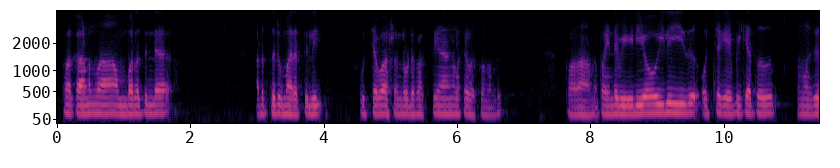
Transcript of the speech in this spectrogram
ഇപ്പോൾ കാണുന്ന ആ അമ്പലത്തിന്റെ അടുത്തൊരു മരത്തിൽ ഉച്ചഭാഷണിലൂടെ ഭക്തിഗാനങ്ങളൊക്കെ വെക്കുന്നുണ്ട്. അപ്പോൾ അതാണ്. അപ്പോൾ അതിന്റെ വീഡിയോയിൽ ഇത് ഒച്ച കേൾപ്പിക്കാത്തത് നമുക്ക്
